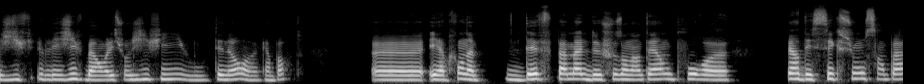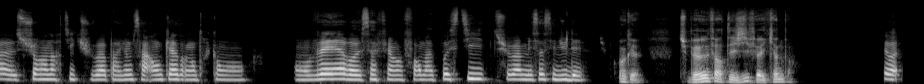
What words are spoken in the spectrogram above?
GIF- les GIFs, bah, on va aller sur Jiffy ou Tenor, qu'importe. Et après on a dev pas mal de choses en interne pour... faire des sections sympas sur un article, tu vois. Par exemple, ça encadre un truc en, en vert, ça fait un format post-it, tu vois, mais ça, c'est du dev. vois. Tu peux même faire tes gifs avec Canva. C'est vrai.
